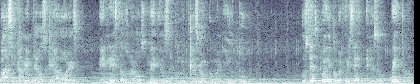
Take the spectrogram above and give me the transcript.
básicamente a los creadores en estos nuevos medios de comunicación como el YouTube. Usted puede convertirse en nuestro Patreon,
